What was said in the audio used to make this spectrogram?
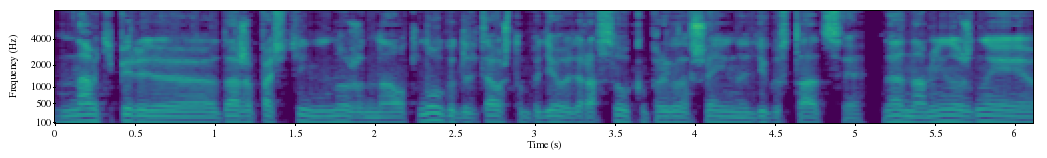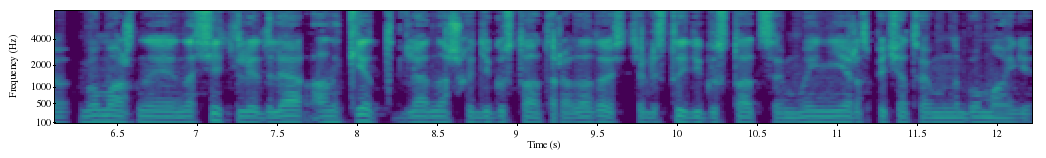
Нам теперь э, даже почти не нужен Outlook для того, чтобы делать рассылку приглашений на дегустации. Да, нам не нужны бумажные носители для анкет для наших дегустаторов, да, то есть листы дегустации мы не распечатываем на бумаге.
